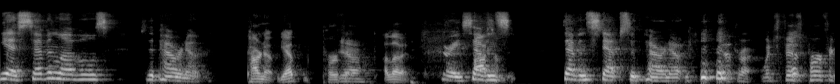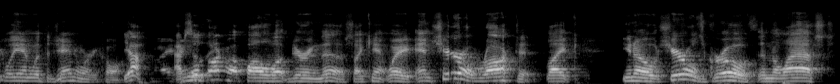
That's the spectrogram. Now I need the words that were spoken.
Yes, seven levels to the Power Note. Power Note. Yep, perfect. Yeah. I love it. Sorry, seven awesome. seven steps to the Power Note. That's right, which fits perfectly in with the January call. Yeah, right? absolutely. And we'll talk about follow up during this. I can't wait. And Sheryl rocked it. Like you know, Sheryl's growth in the last,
